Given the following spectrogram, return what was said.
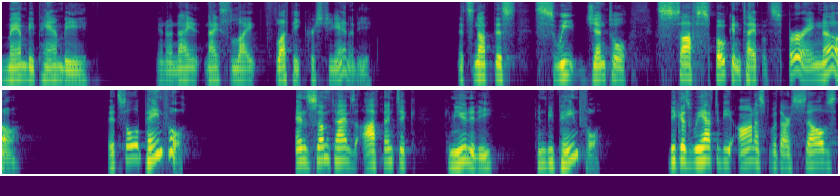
mamby pamby, you know, nice, nice, light, fluffy Christianity. It's not this sweet, gentle, soft spoken type of spurring. No. It's a little painful. And sometimes authentic community can be painful because we have to be honest with ourselves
